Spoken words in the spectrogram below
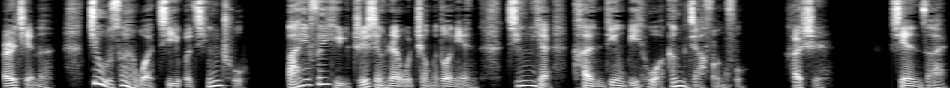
而且呢，就算我记不清楚，白飞宇执行任务这么多年，经验肯定比我更加丰富。可是现在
